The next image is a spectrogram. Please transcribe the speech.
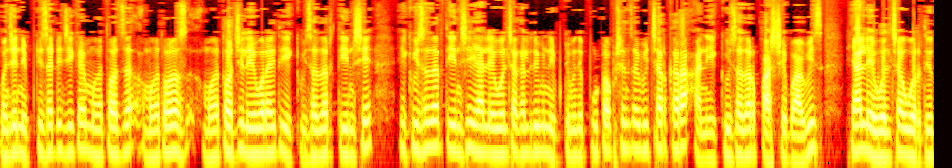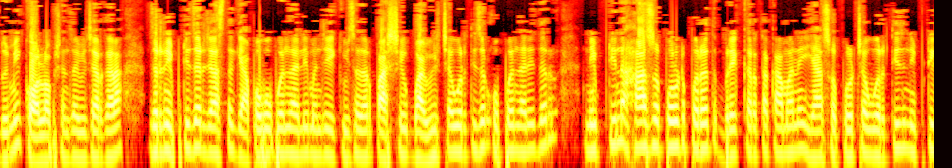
म्हणजे निफ्टीसाठी जी काही महत्वाचं महत्वाचं महत्वाची लेवल आहे ती एकवीस हजार तीनशे. एकवीस हजार तीनशे ह्या लेवलच्या खाली तुम्ही निफ्टीमध्ये पुट ऑप्शनचा विचार करा आणि एकवीस हजार पाचशे बावीस ह्या लेवलच्या वरती तुम्ही कॉल ऑप्शनचा विचार करा. जर निफ्टी जर जास्त गॅप अप ओपन झाली म्हणजे एकवीस हजार पाचशे बावीसच्या वरती जर ओपन झाली तर निफ्टीनं हा सपोर्ट परत ब्रेक करता कामा नये. ह्या सपोर्टच्या वरतीच निफ्टी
